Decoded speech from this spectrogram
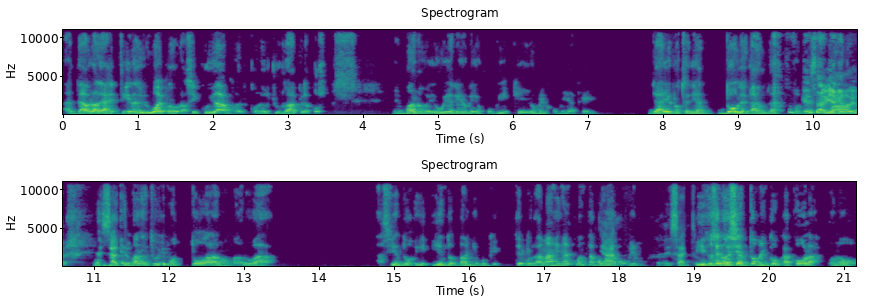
La gente habla de Argentina, de Uruguay, pero Brasil, cuidado con el, con el churrasco y la cosa. Mi hermano, que yo vi aquello que yo comí, que yo me comí aquello ya ellos nos tenían doble tanda, porque sabía que no. Exacto. Hermano, estuvimos toda la madrugada haciendo, yendo al baño, porque te podrás imaginar cuánta comida comimos. Exacto. Y entonces nos decían, tomen Coca-Cola, unos,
